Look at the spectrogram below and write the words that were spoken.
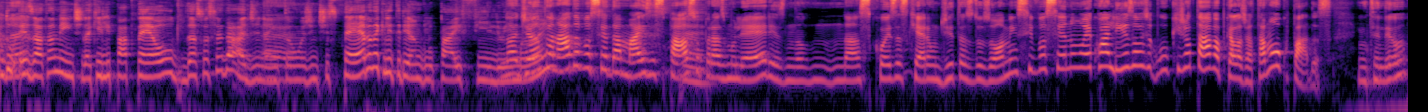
esperado, né? exatamente, daquele papel da sociedade, né? Então a gente espera daquele triângulo pai, filho Não e adianta mãe. nada você dar mais espaço É. para as mulheres no- nas coisas que eram ditas dos homens se você não equaliza o, o que já estava, porque elas já estavam ocupadas, entendeu?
